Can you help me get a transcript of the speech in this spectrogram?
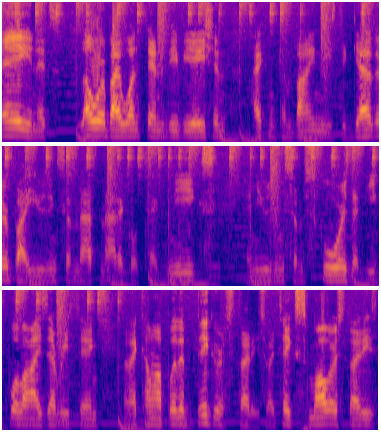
A and it's lower by one standard deviation, I can combine these together by using some mathematical techniques and using some scores that equalize everything, and I come up with a bigger study. So I take smaller studies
